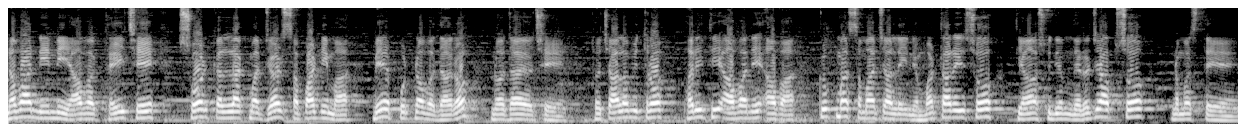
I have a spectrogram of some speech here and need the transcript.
નવા નીરની આવક થઈ છે. સોળ કલાકમાં જળ સપાટીમાં બે ફૂટનો વધારો નોંધાયો છે. તો ચાલો મિત્રો, ફરીથી આવા ને આવા ટૂંકમાં સમાચાર લઈને મળતા રહીશો. ત્યાં સુધી અમને રજા આપશો. નમસ્તે.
